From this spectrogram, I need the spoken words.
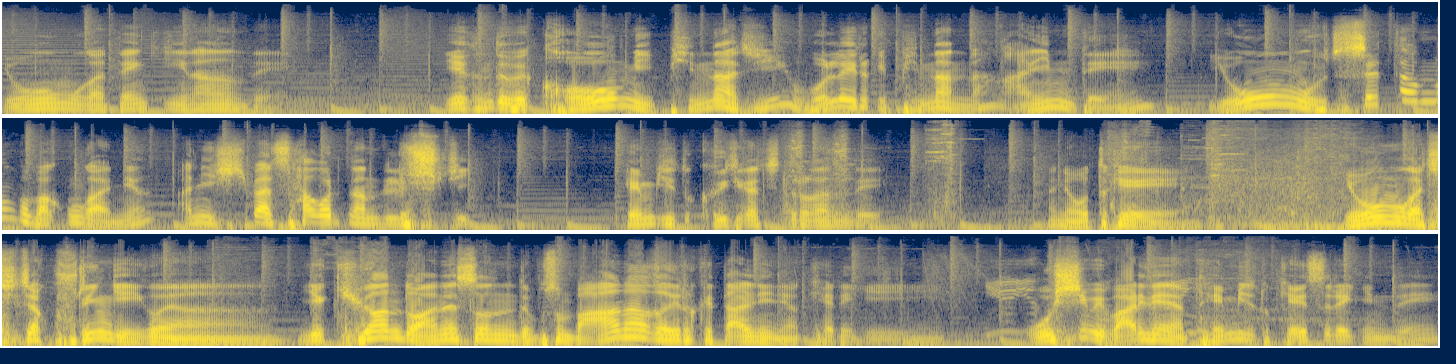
요무가 땡기긴 하는데 얘 근데 왜 거음이 빛나지? 원래 이렇게 빛났나? 아닌데 요무 쓸데없는 거 바꾼 거 아니야? 아니 씨발 사거리도 안 들려주지 데미지도 그지같이 들어가는데 아니 어떻게 요모가 진짜 구린 게 이거야. 얘 귀환도 안 했었는데 무슨 만화가 이렇게 딸리냐 캐릭이. 50이 말이 되냐 데미지도 개쓰레기인데.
